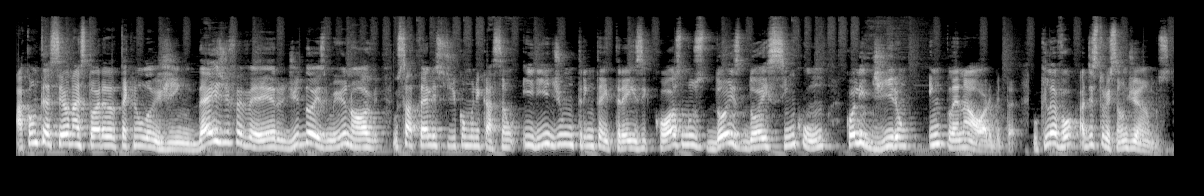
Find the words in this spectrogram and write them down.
Aconteceu na história da tecnologia em 10 de fevereiro de 2009, os satélites de comunicação Iridium 33 e Cosmos 2251 colidiram em plena órbita, o que levou à destruição de ambos.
